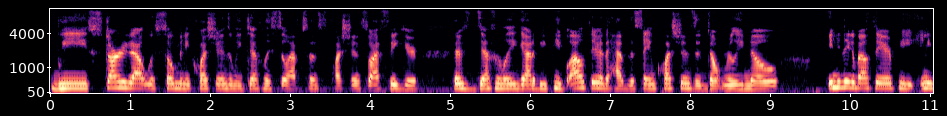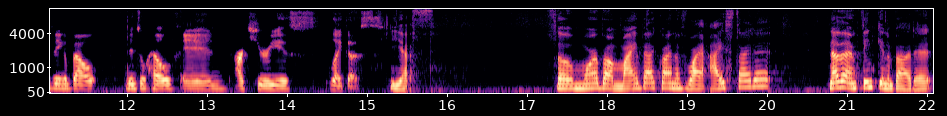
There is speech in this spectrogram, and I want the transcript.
we started out with so many questions and we definitely still have tons of questions. So I figure there's definitely got to be people out there that have the same questions and don't really know anything about therapy, anything about mental health, and are curious like us. Yes. So, more about my background of why I started. Now that I'm thinking about it,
